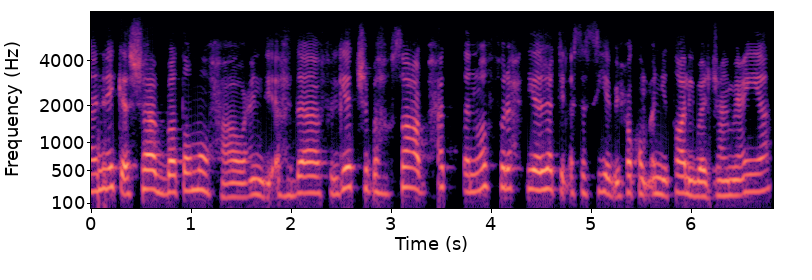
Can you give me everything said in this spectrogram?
أنا كشابة طموحة وعندي أهداف لقيت شبه صعب حتى نوفر احتياجاتي الأساسية بحكم أني طالبة جامعية.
